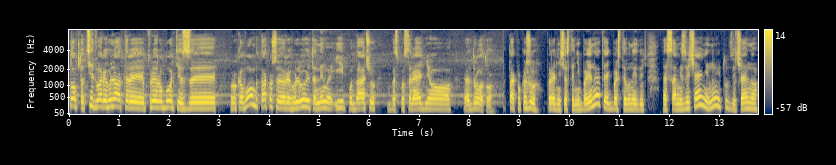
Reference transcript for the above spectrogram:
Тобто ці два регулятори при роботі з е, рукавом також регулюєте ними і подачу безпосередньо е, дроту. Так, покажу в передній частині байонети. Як бачите, вони йдуть е, самі звичайні. Ну і тут, звичайно,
